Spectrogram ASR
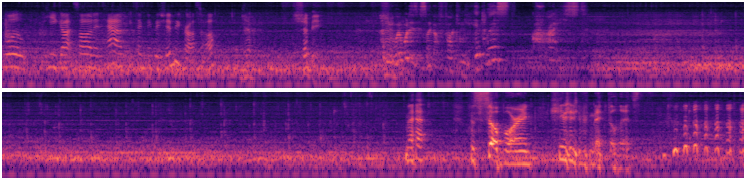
Well, he got sawed in half. He technically should be crossed off. Yeah, Should be. I mean, what, what is this, like a fucking hit list? Christ. Matt was so boring. He didn't even make the list.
